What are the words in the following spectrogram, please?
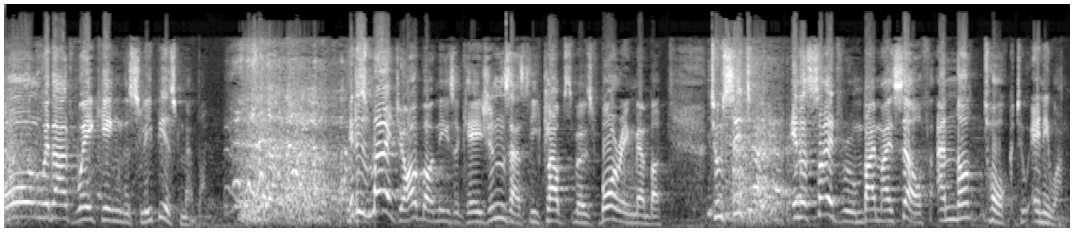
All without waking the sleepiest member. It is my job on these occasions, as the club's most boring member, to sit in a side room by myself and not talk to anyone.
